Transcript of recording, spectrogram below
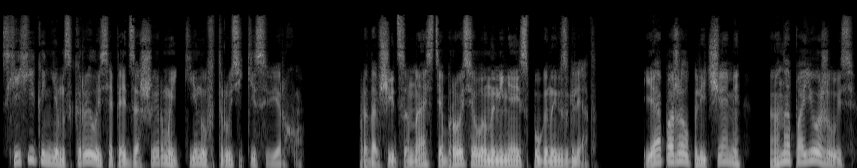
С хихиканьем скрылась опять за ширмой, кинув трусики сверху. Продавщица Настя бросила на меня испуганный взгляд. Я пожал плечами, а она поежилась,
